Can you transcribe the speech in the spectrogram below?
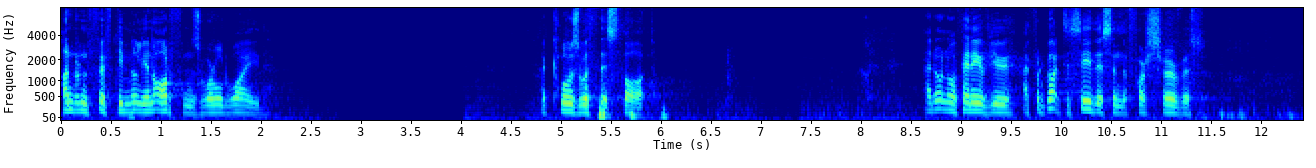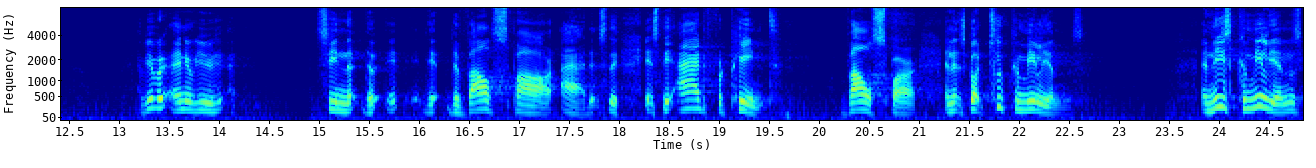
150 million orphans worldwide. I close with this thought. I don't know if any of you, I forgot to say this in the first service. Have you ever, any of you, seen the, the, the, the Valspar ad? It's the, it's the ad for paint, Valspar, and it's got two chameleons. And these chameleons,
